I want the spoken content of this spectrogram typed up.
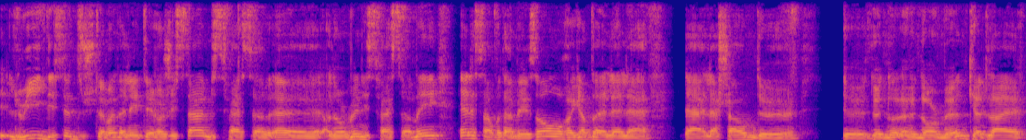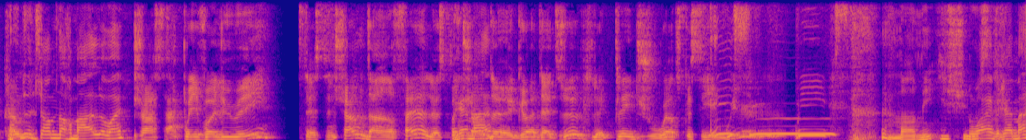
lui, il décide justement d'aller interroger Sam, il se fait assommer, euh, Norman, il se fait assommer, elle s'en va dans la maison, regarde la, la, la, la, la chambre de, de, euh, Norman, qui a de l'air Comme comme... d'une chambre normale, ouais. Genre, ça n'a pas évolué. C'est une chambre d'enfant, là. C'est pas une chambre d'un gars d'adulte, plein de jouets. En tout cas, c'est weird. Oui. Mommy issues. Ouais, vraiment.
